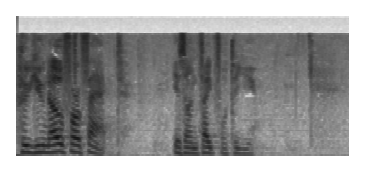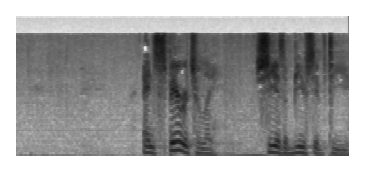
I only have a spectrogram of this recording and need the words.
who you know for a fact is unfaithful to you. And spiritually, she is abusive to you,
